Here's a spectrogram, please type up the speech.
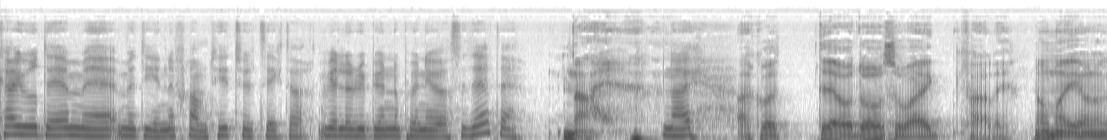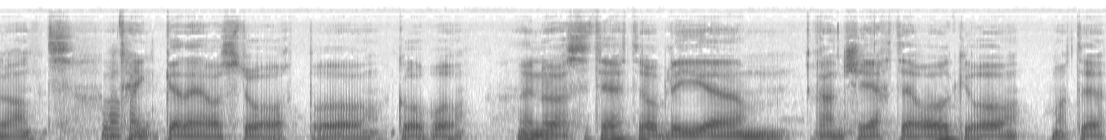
Hva gjorde det med, med dine framtidsutsikter? Ville du begynne på universitetet? Nei. Nei. Akkurat der og da så var jeg ferdig. Nå må jeg gjøre noe annet. Å tenke det å stå opp og gå på universitetet og bli um, rangert der òg, og måtte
